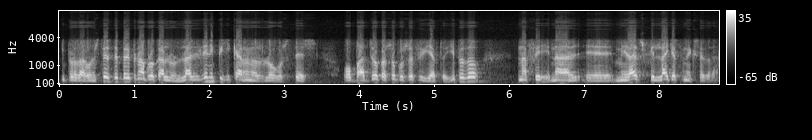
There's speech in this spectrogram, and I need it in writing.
οι πρωταγωνιστές δεν πρέπει να προκαλούν. Δηλαδή δεν υπήρχε κανένας λόγος χθες ο Μπατζόκας όπως έφυγε από το γήπεδο να, φυ, να ε, μοιράζει φυλάκια στην εξέδρα.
